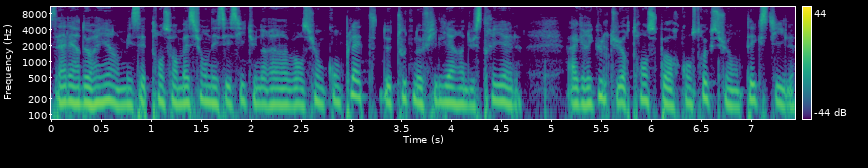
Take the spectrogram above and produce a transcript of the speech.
Ça a l'air de rien, mais cette transformation nécessite une réinvention complète de toutes nos filières industrielles. Agriculture, transport, construction, textile,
